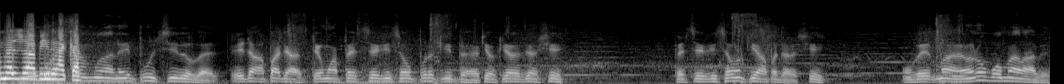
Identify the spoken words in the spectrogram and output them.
na jabiraca. Nossa, mano, é impossível, velho. Eita, rapaziada, tem uma perseguição por aqui, velho. Aqui, aqui, aqui, achei. Perseguição aqui, rapaziada, achei. Vamos ver, mano, eu não vou mais lá, velho.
